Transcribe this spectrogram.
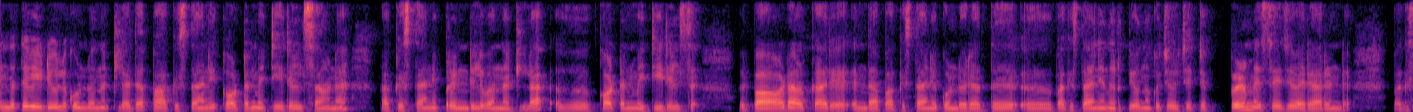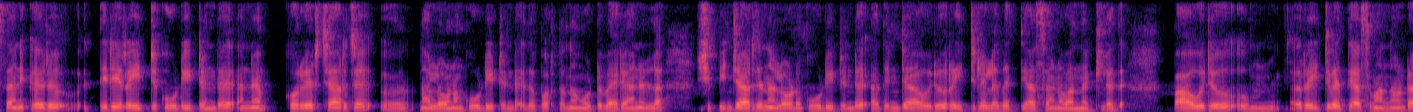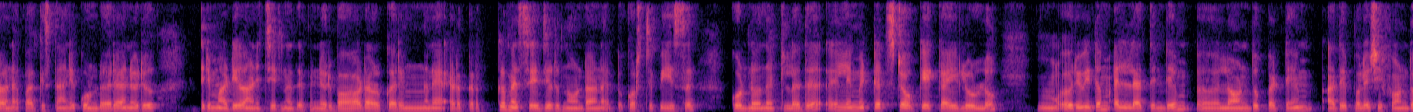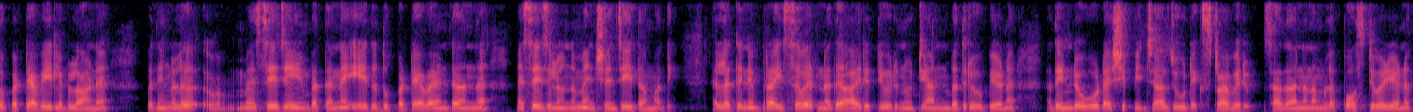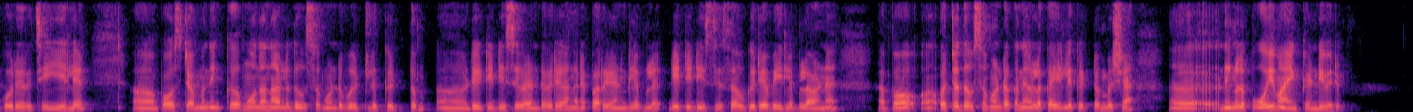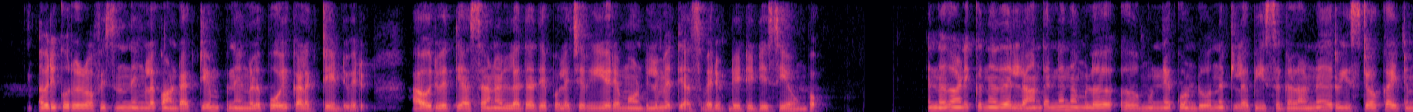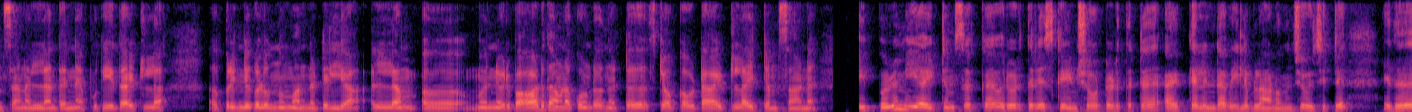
ഇന്നത്തെ വീഡിയോയിൽ കൊണ്ടുവന്നിട്ടുള്ളത് പാകിസ്ഥാനി കോട്ടൺ മെറ്റീരിയൽസ് ആണ്. പാകിസ്ഥാനി പ്രിന്റിൽ വന്നിട്ടുള്ള കോട്ടൺ മെറ്റീരിയൽസ് ഒരുപാട് ആൾക്കാർ എന്താ പാകിസ്ഥാനി കൊണ്ടുവരാത്ത പാകിസ്ഥാനി നിർത്തിയോ എന്നൊക്കെ ചോദിച്ചിട്ട് എപ്പോഴും മെസ്സേജ് വരാറുണ്ട്. പാകിസ്ഥാനിക്ക് ഒരു ഇത്തിരി റേറ്റ് കൂടിയിട്ടുണ്ട്. എന്നാൽ കൊറിയർ ചാർജ് നല്ലോണം കൂടിയിട്ടുണ്ട്. ഇത് പുറത്തുനിന്ന് അങ്ങോട്ട് വരാനുള്ള ഷിപ്പിംഗ് ചാർജ് നല്ലോണം കൂടിയിട്ടുണ്ട്. അതിന്റെ ആ ഒരു റേറ്റിലുള്ള വ്യത്യാസമാണ് വന്നിട്ടുള്ളത്. അപ്പോൾ ആ ഒരു റേറ്റ് വ്യത്യാസം വന്നുകൊണ്ടാണ് പാകിസ്ഥാനിൽ കൊണ്ടുവരാനൊരു ഇത്തിരി മടി കാണിച്ചിരുന്നത്. പിന്നെ ഒരുപാട് ആൾക്കാർ ഇങ്ങനെ ഇടക്കിടക്ക് മെസ്സേജ് ഇടുന്നതുകൊണ്ടാണ് ഇപ്പോൾ കുറച്ച് പീസ് കൊണ്ടുവന്നിട്ടുള്ളത്. ലിമിറ്റഡ് സ്റ്റോക്കേ കയ്യിലുള്ളൂ. ഒരുവിധം എല്ലാത്തിന്റെയും ലോൺ ദുപ്പട്ടയും അതേപോലെ ഷിഫോൺ ദുപ്പട്ട അവൈലബിൾ ആണ്. അപ്പോൾ നിങ്ങൾ മെസ്സേജ് ചെയ്യുമ്പോൾ തന്നെ ഏത് ദുപ്പട്ടയാണ് വേണ്ടതെന്ന് മെസ്സേജിലൊന്ന് മെൻഷൻ ചെയ്താൽ മതി. എല്ലാത്തിന്റെയും പ്രൈസ് വരുന്നത് ആയിരത്തി ഒരുന്നൂറ്റി അൻപത് രൂപയാണ്. അതിന്റെ കൂടെ ഷിപ്പിംഗ് ചാർജ് കൂടി എക്സ്ട്രാ വരും. സാധാരണ നമ്മൾ പോസ്റ്റ് വഴിയാണ് കൊറിയർ ചെയ്യൽ. പോസ്റ്റ് ആകുമ്പോൾ നിങ്ങൾക്ക് മൂന്നോ നാലോ ദിവസം കൊണ്ട് വീട്ടിൽ കിട്ടും. ഡി ടി ഡി സി വേണ്ടവർ അങ്ങനെ പറയുകയാണെങ്കിൽ നമ്മൾ ഡി ടി ഡി സി സൗകര്യം അവൈലബിൾ ആണ്. അപ്പോൾ ഒറ്റ ദിവസം കൊണ്ടൊക്കെ നിങ്ങളുടെ കയ്യിൽ കിട്ടും. പക്ഷേ നിങ്ങൾ പോയി വാങ്ങിക്കേണ്ടി വരും. അവർ കൊറിയർ ഓഫീസിൽ നിന്ന് നിങ്ങളെ കോൺടാക്റ്റ് ചെയ്യും. നിങ്ങൾ പോയി കളക്ട് ചെയ്യേണ്ടി വരും. ആ ഒരു വ്യത്യാസമാണ് ഉള്ളത്. അതേപോലെ ചെറിയൊരു എമൗണ്ടിലും വ്യത്യാസം വരും ഡി ടി ഡി സി ആകുമ്പോൾ എന്ന് കാണിക്കുന്നതെല്ലാം തന്നെ നമ്മൾ മുന്നേ കൊണ്ടുവന്നിട്ടുള്ള പീസുകളാണ്. റീസ്റ്റോക്ക് ഐറ്റംസ് ആണ് എല്ലാം തന്നെ. പുതിയതായിട്ടുള്ള പ്രിന്റുകളൊന്നും വന്നിട്ടില്ല. എല്ലാം മുന്നേ ഒരുപാട് തവണ കൊണ്ടുവന്നിട്ട് സ്റ്റോക്ക് ഔട്ട് ആയിട്ടുള്ള ഐറ്റംസ് ആണ് ഇപ്പോഴും ഈ ഐറ്റംസ് ഒക്കെ ഓരോരുത്തരെ സ്ക്രീൻഷോട്ട് എടുത്തിട്ട് അയക്കലിന്റെ അവൈലബിൾ ആണോ എന്ന് ചോദിച്ചിട്ട് ഇത്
